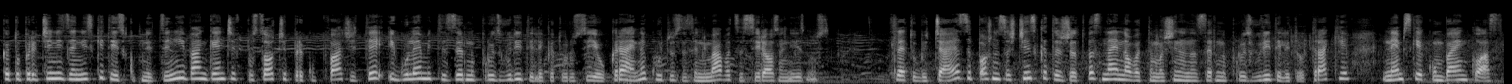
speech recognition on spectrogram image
Като причини за ниските изкупни цени, Иван Генчев посочи прекупвачите и големите зърнопроизводители, като Русия и Украина, които се занимават с сериозен износ. След обичая започна същинската жътва с най-новата машина на зърнопроизводителите от Тракия – немския комбайн клас.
